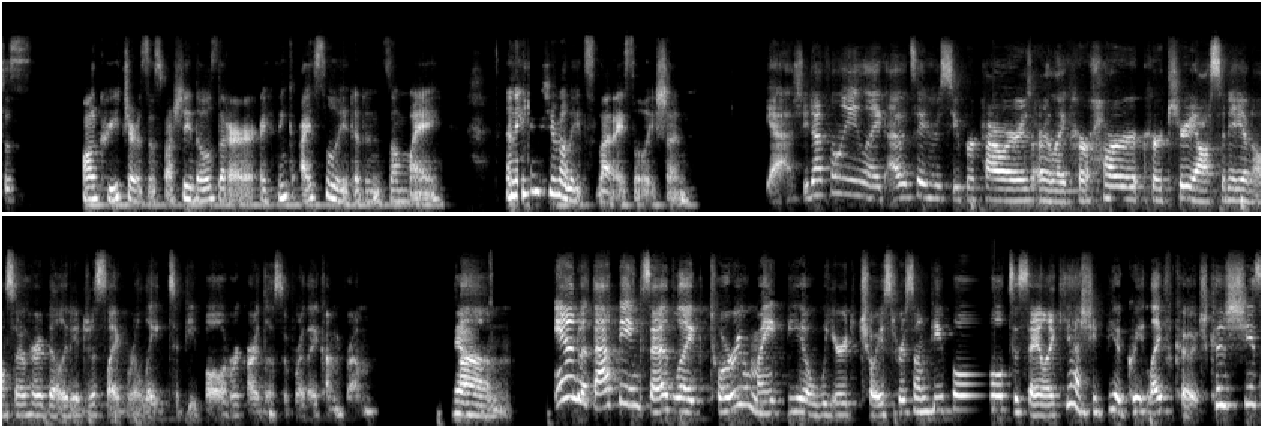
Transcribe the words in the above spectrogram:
just all creatures, especially those that are, I think, isolated in some way. And I think she relates to that isolation. Yeah, she definitely like I would say her superpowers are like her heart, her curiosity, and also her ability to just like relate to people regardless of where they come from. Yeah. Um, and with that being said, like Tohru might be a weird choice for some people to say, like, yeah, she'd be a great life coach because she's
